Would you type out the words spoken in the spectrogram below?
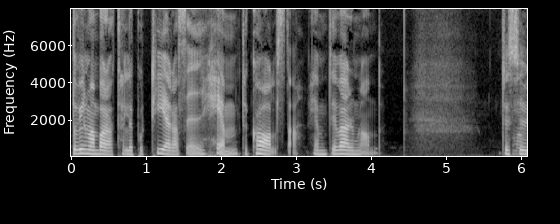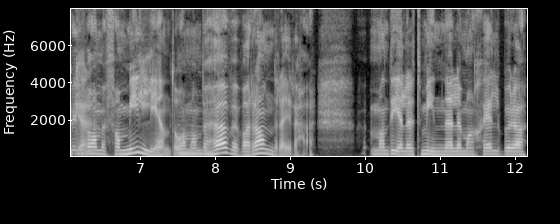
Då vill man bara teleportera sig hem till Karlstad, hem till Värmland. Det suger. Man vill vara med familjen då, mm. man behöver varandra i det här. Man delar ett minne eller man själv börjar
